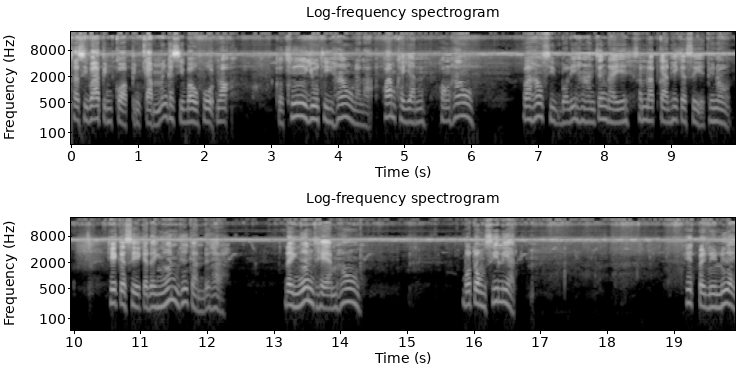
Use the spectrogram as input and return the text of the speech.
ถ้าสิว่าเป็นกอบเป็นกำมันก็สิเบาโพดเนาะก็คืออยู่ที่เฮ้านั่นแหละความขยันของเฮ้า ว่าเฮ้าสิบริหารจังใดสำหรับการเฮ็ดเกษตรพี่น้องเฮ็ดเกษตรก็ได้เงินคือกันเด้อค่ะ ได้เงินแถมเฮ้าบ่ต้องซีเรียสเฮ็ดไปเรื่อย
